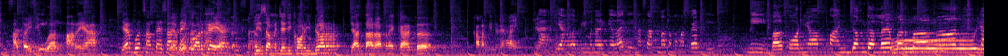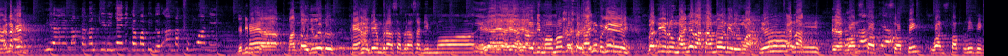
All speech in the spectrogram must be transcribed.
Bisa atau di ini sini. buat area ya buat santai-santai Ya, buat keluarga santai, ya. bisa. Bisa menjadi koridor di antara mereka ke kamar tidur yang lain. Nah, yang lebih menariknya lagi Mas Akmal sama Mas Ferdi, nih balkonnya panjang dan lebar Oh, banget. iya. Enak ya? Iya enak. Kanan kirinya ini kamar tidur anak semua nih. Jadi Kayak- bisa mantau juga tuh. Kayak Ji, ada yang berasa-berasa di mall. Iya, ya kan? iya, iya, Kan iya. Kalau di mall-mall kan tengahnya begini nih. Berarti rumahnya rata mall di rumah. Ya, Enak. Ya. One stop ya. shopping, one stop living.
